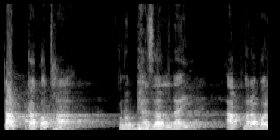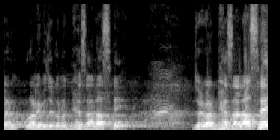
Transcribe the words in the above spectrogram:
টাটকা কথা কোনো ভেজাল নাই। আপনারা বলেন কোরআনের ভিতরে কোনো ভেজাল আছে? বলেন, ভেজাল আছে।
